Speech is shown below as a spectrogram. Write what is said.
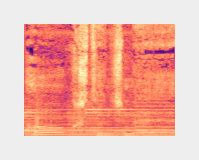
hoogstens met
